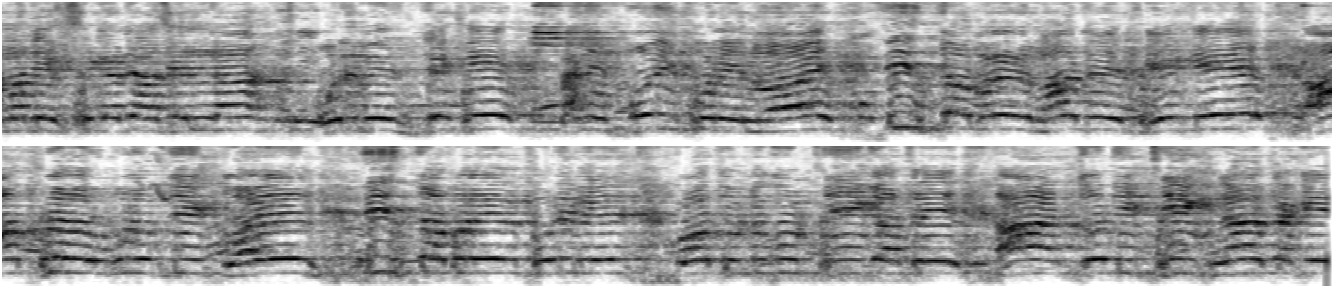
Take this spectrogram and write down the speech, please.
আমাদের শেখাতে আছেন না। পরিবেশ দেখে খালি বই পড়ে নয় তিস্তাপাড়ের মাঝে থেকে আপনারা উপলব্ধি করেন তিস্তাপাড়ের পরিবেশ কতটুকু ঠিক আছে, আর যদি ঠিক না থাকে,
